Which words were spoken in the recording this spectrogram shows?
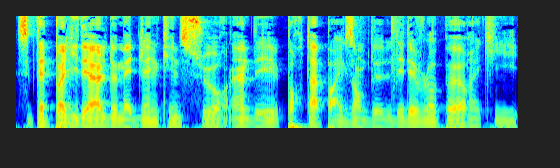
c'est peut-être pas l'idéal de mettre Jenkins sur un des portables, par exemple, des développeurs et qui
